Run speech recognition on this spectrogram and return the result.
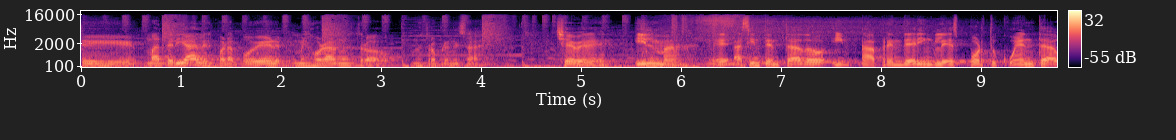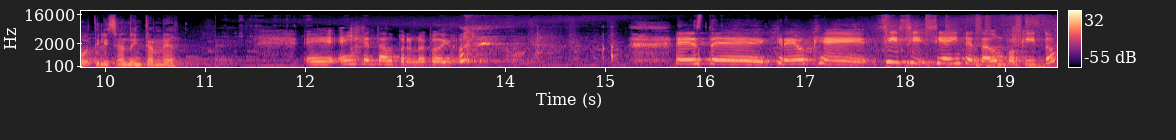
eh, materiales para poder mejorar nuestro, nuestro aprendizaje. Chévere. Ilma, eh, ¿has intentado aprender inglés por tu cuenta utilizando internet? he intentado, pero no he podido. este, creo que sí, sí, sí he intentado un poquito.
